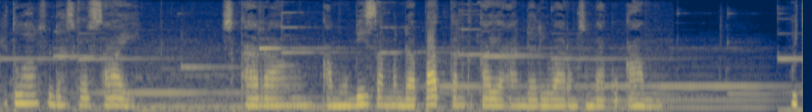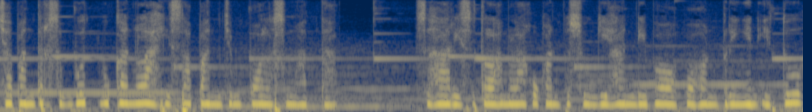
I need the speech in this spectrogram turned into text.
Ritual sudah selesai, sekarang kamu bisa mendapatkan kekayaan dari warung sembako kamu. Ucapan tersebut bukanlah hisapan jempol semata. Sehari setelah melakukan pesugihan di bawah pohon beringin itu,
